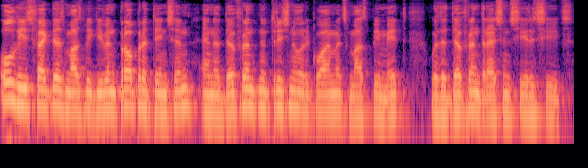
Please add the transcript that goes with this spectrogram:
All these factors must be given proper attention and a different nutritional requirements must be met with the different rations she receives.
